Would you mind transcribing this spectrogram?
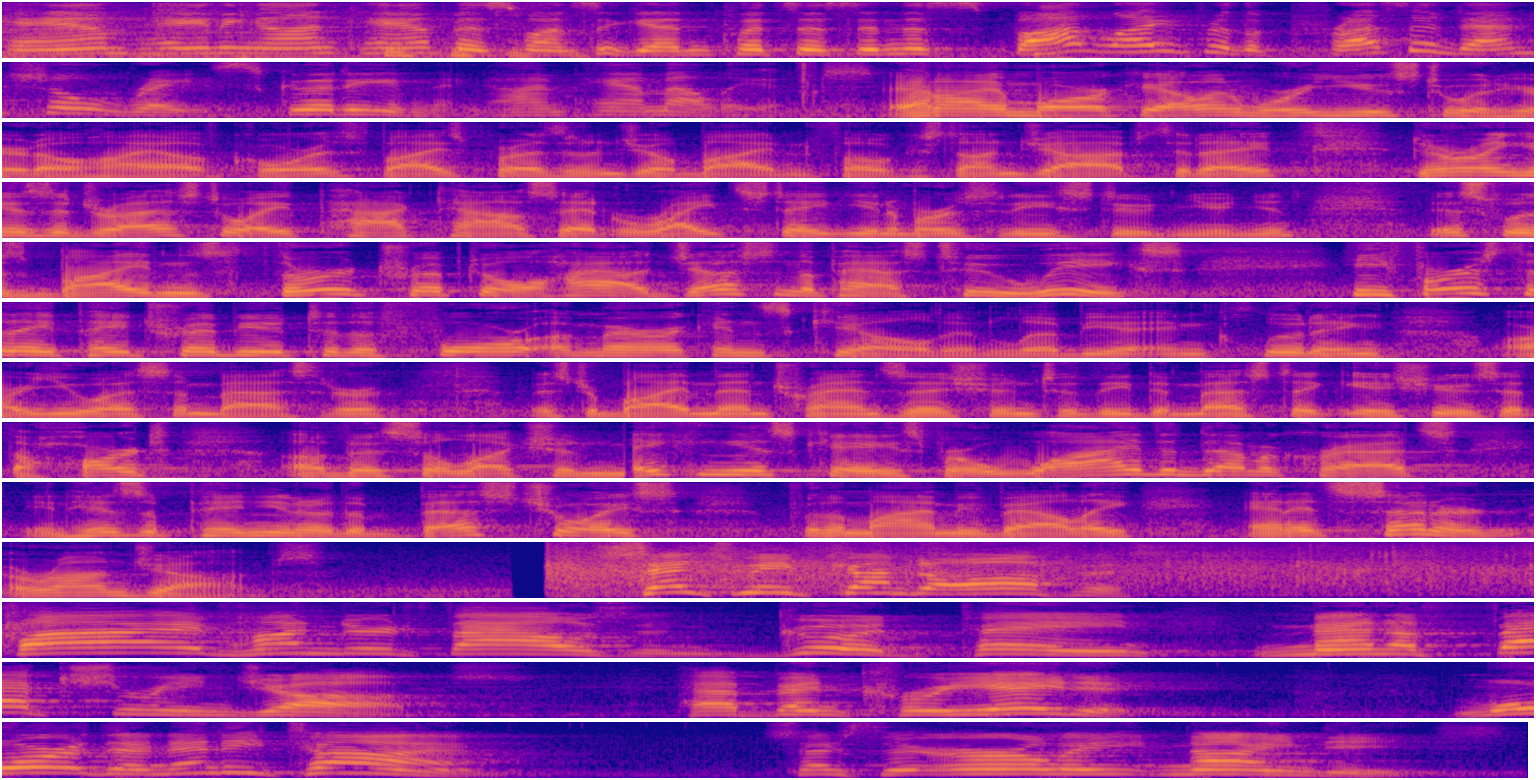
Campaigning on campus once again puts us in the spotlight for the presidential race. Good evening. I'm Pam Elliott. And I'm Mark Allen. We're used to it here at Ohio, of course. Vice President Joe Biden focused on jobs today during his address to a packed house at Wright State University Student Union. This was Biden's third trip to Ohio just in the past two weeks. He first today paid tribute to the four Americans killed in Libya, including our U.S. ambassador. Mr. Biden then transitioned to the domestic issues at the heart of this election, making his case for why the Democrats, in his opinion, are the best choice for the Miami Valley, and it's centered around jobs. Since we've come to office, 500,000 good paying manufacturing jobs have been created, more than any time since the early 90s.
